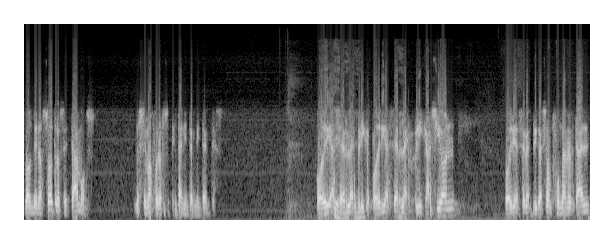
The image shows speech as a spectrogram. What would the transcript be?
donde nosotros estamos, los semáforos están intermitentes. Podría ser la explica podría ser la explicación podría ser la explicación fundamental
